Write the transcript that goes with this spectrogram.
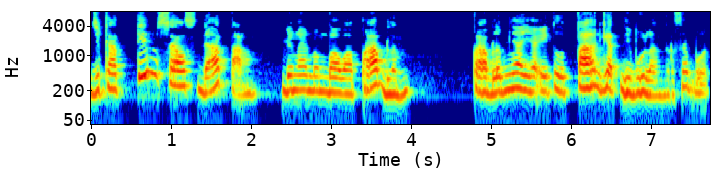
Jika tim sales datang dengan membawa problem, problemnya yaitu target di bulan tersebut,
